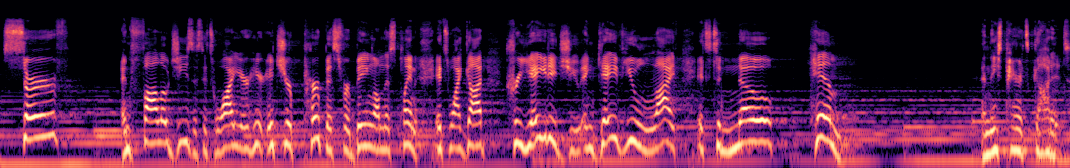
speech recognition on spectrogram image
serve, and follow Jesus. It's why you're here. It's your purpose for being on this planet. It's why God created you and gave you life. It's to know Him. And these parents got it.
